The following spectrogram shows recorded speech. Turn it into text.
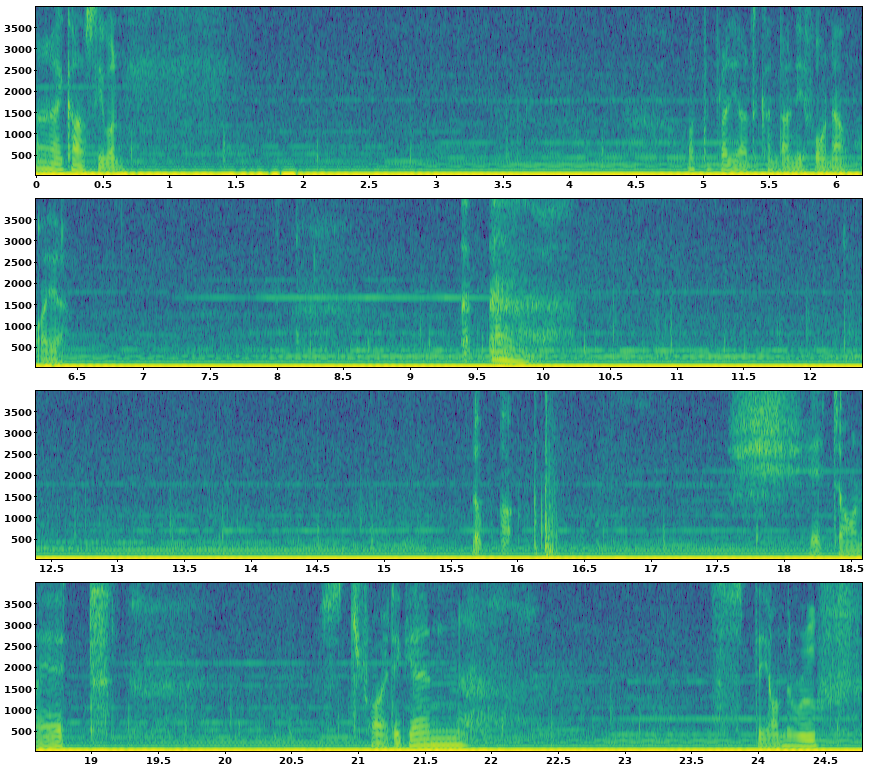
Oh, I can't see one. What the bloody hell to come down here for now? Oh yeah. Shit on it. Let's try it again. Stay on the roof.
